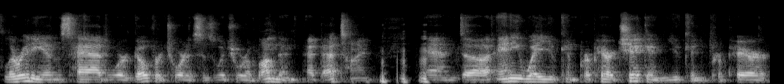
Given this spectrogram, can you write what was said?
Floridians had were gopher tortoises, which were abundant at that time. and uh, any way you can prepare chicken, you can prepare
